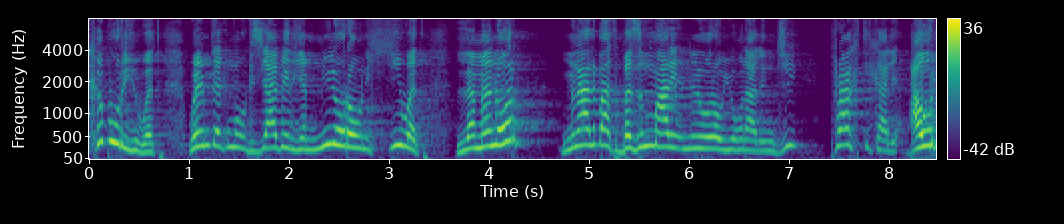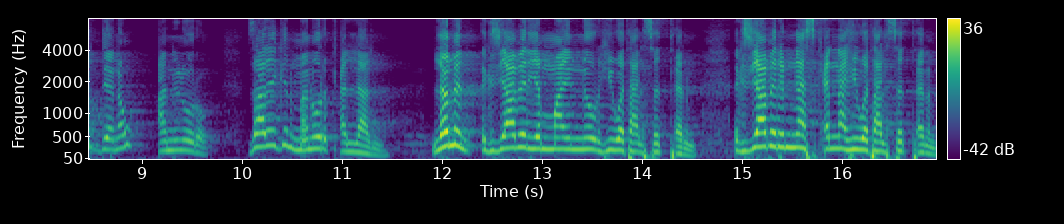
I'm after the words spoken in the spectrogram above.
ክቡር ህይወት ወይም ደግሞ እግዚአብሔር የሚኖረውን ህይወት ለመኖር ምናልባት በዝማሬ እንኖረው ይሆናል እንጂ practically አውርደ ነው አንኖረው። ዛሬ ግን መኖር ቀላል ነው። ለምን? እግዚአብሔር የማይኖር ህይወት አልሰጠንም። እግዚአብሔር የሚያስቀና ህይወት አልሰጠንም።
